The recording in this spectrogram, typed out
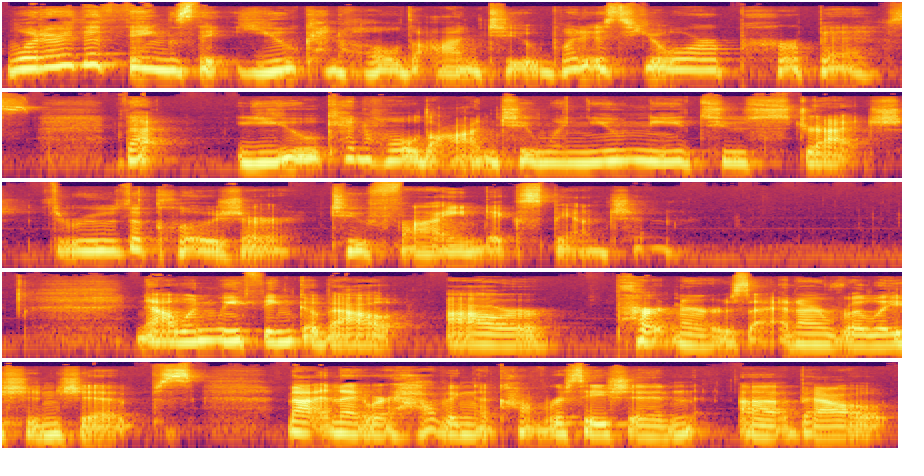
what are the things that you can hold on to? What is your purpose that you can hold on to when you need to stretch through the closure to find expansion. Now, when we think about our partners and our relationships, Matt and I were having a conversation about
